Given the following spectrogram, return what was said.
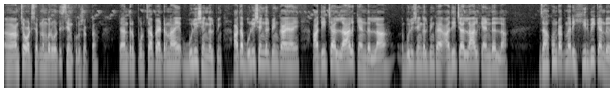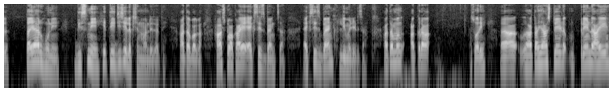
आमच्या व्हॉट्सॲप नंबरवरती सेंड करू शकता. त्यानंतर पुढचा पॅटर्न आहे बुलिश एंगल्पिंग आता बुलिश एंगल्पिंग काय आहे? आधीच्या लाल कॅन्डलला बुलिश एंगल्पिंग काय? आधीच्या लाल कॅन्डलला झाकून टाकणारी हिरवी कॅन्डल तयार होणे दिसणे हे तेजीचे लक्षण मानले जाते. आता बघा हा स्टॉक आहे ॲक्सिस बँकचा ॲक्सिस बँक लिमिटेडचा आता मग अकरा सॉरी आता ह्या स्टेड ट्रेंड आहे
